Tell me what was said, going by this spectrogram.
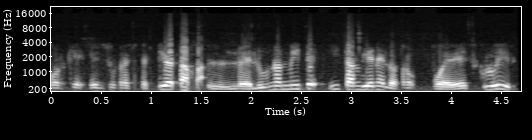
porque en su respectiva etapa el uno admite y también el otro puede excluir.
